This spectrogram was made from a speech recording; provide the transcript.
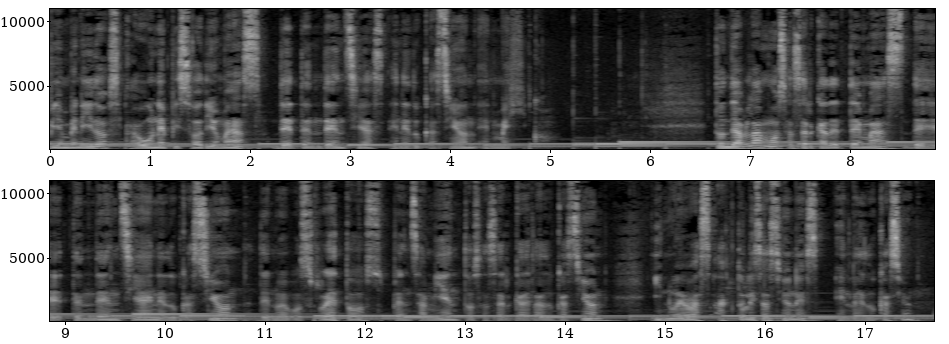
Bienvenidos a un episodio más de Tendencias en Educación en México, donde hablamos acerca de temas de tendencia en educación, de nuevos retos, pensamientos acerca de la educación y nuevas actualizaciones en la educación.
